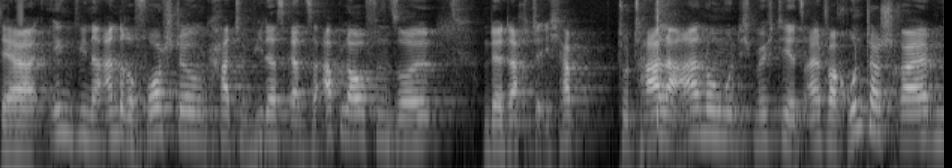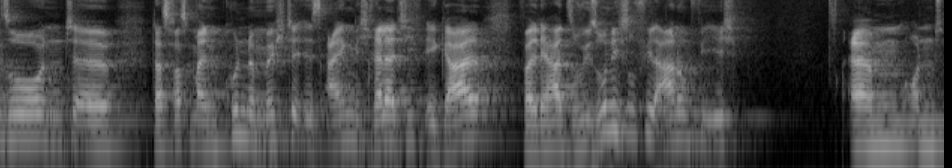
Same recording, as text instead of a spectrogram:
der irgendwie eine andere Vorstellung hatte, wie das Ganze ablaufen soll. Und der dachte, ich habe totale Ahnung und ich möchte jetzt einfach runterschreiben so und äh, das, was mein Kunde möchte, ist eigentlich relativ egal, weil der hat sowieso nicht so viel Ahnung wie ich ähm, und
